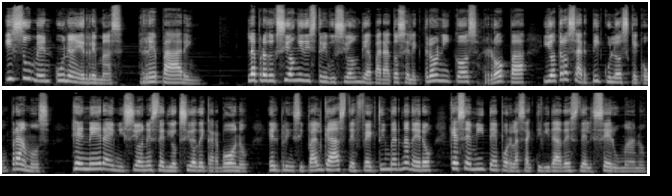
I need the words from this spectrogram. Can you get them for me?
y sumen una R más, reparen. La producción y distribución de aparatos electrónicos, ropa y otros artículos que compramos genera emisiones de dióxido de carbono, el principal gas de efecto invernadero que se emite por las actividades del ser humano.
